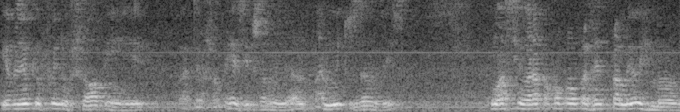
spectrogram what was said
Eu lembro que eu fui no shopping, até o shopping Recife, se não me engano, faz muitos anos isso, com a senhora para comprar um presente para meu irmão.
